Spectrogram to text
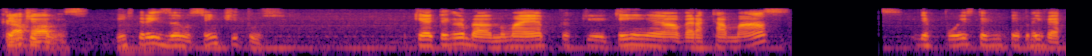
cravados. 23 anos, sem títulos. Porque tem que lembrar, numa época que quem ganhava era Camas, depois teve um tempo da Iveco.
